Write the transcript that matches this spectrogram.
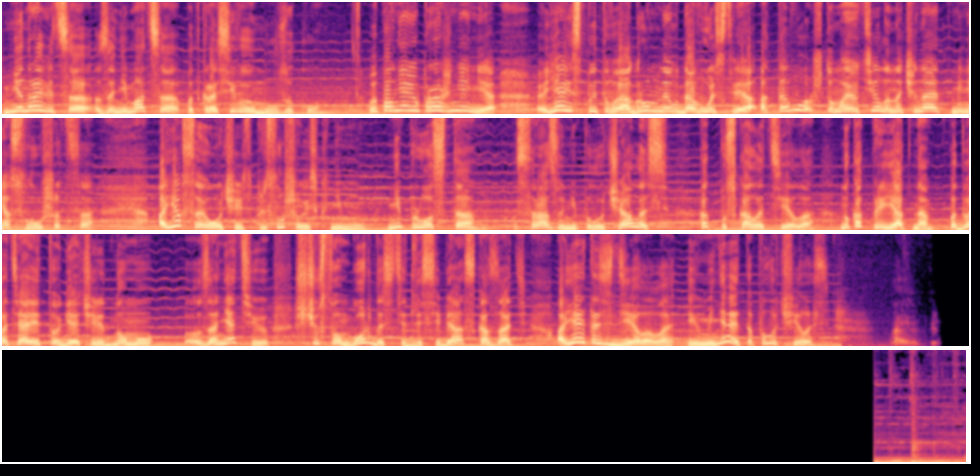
Мне нравится заниматься под красивую музыку. Выполняя упражнения, я испытываю огромное удовольствие от того, что мое тело начинает меня слушаться – а я, в свою очередь, прислушиваюсь к нему. Не просто, сразу не получалось, как пускало тело. Но как приятно, подводя итоги очередному э, занятию, с чувством гордости для себя сказать, а я это сделала, и у меня это получилось.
